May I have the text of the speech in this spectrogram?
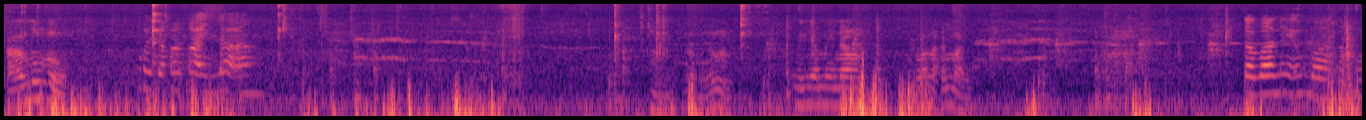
Kalabong ho. Okay, kakakain lang. Ayun. Bigyan mo yun ng kuha na himay. Taba na yung bata ko.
